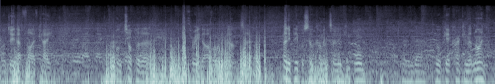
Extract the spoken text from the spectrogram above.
I'll do that 5k on top of the three that I've already done. So only people still coming, so only keep warm, we'll get cracking at nine.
